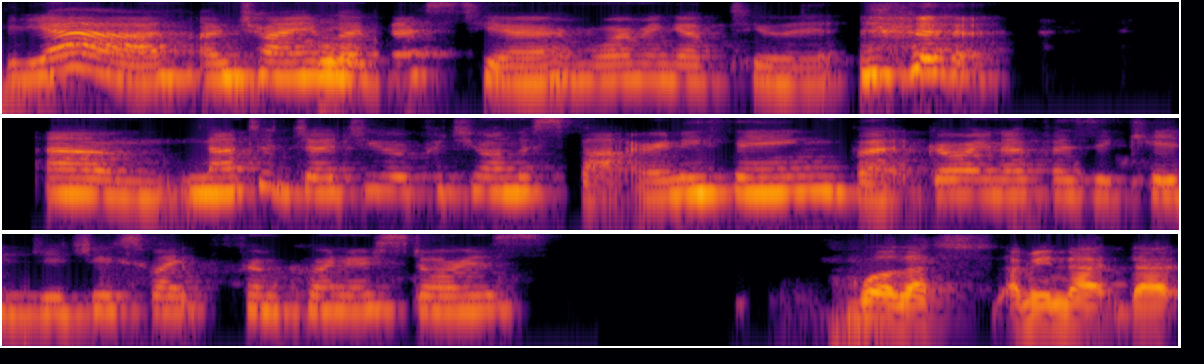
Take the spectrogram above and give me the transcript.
Yeah, I'm trying cool. my best here. I'm warming up to it. um, not to judge you or put you on the spot or anything, but growing up as a kid, did you swipe from corner stores? Well, that's, I mean, that, that,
